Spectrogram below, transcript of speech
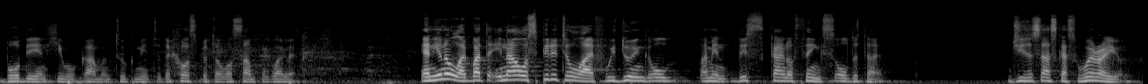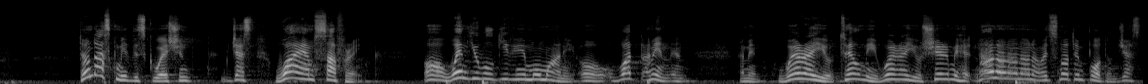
Bobby and he will come and took me to the hospital or something like that. And you know, like, but in our spiritual life, we're doing all, I mean, this kind of things all the time. Jesus asks us, Where are you? Don't ask me this question, just why I'm suffering. Oh, when you will give me more money. Oh, what, I mean, and, I mean, where are you? Tell me, where are you? Share me. No, no, no, no, no, it's not important. Just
